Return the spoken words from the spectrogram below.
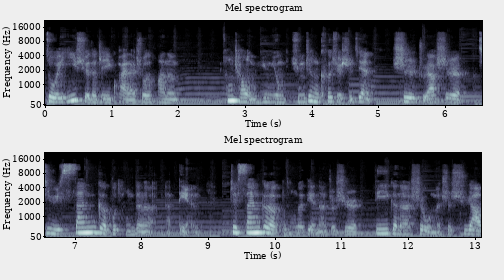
作为医学的这一块来说的话呢，通常我们运用循证科学实践是主要是基于三个不同的呃点。这三个不同的点呢，就是第一个呢，是我们是需要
